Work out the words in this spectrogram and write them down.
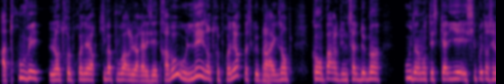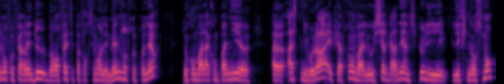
à trouver l'entrepreneur qui va pouvoir lui réaliser les travaux, ou les entrepreneurs, parce que par exemple, quand on parle d'une salle de bain ou d'un monte-escalier, et si potentiellement il faut faire les deux, ben, en fait, c'est pas forcément les mêmes entrepreneurs. Donc, on va l'accompagner euh, euh, à ce niveau-là, et puis après, on va aller aussi regarder un petit peu les, les financements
